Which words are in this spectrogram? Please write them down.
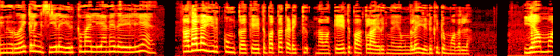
ஐநூறுரூவாய்க்குள்ள இங்கே சீலை இருக்குமா இல்லையானே தெரியலையே. அதெல்லாம் இருக்கும்க்கா. கேட்டு பார்த்தா கிடைக்கும். நம்ம கேட்டு பார்க்கலாம். இருங்க இவங்களாம் எடுக்கட்டும் முதல்ல. ஏம்மா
